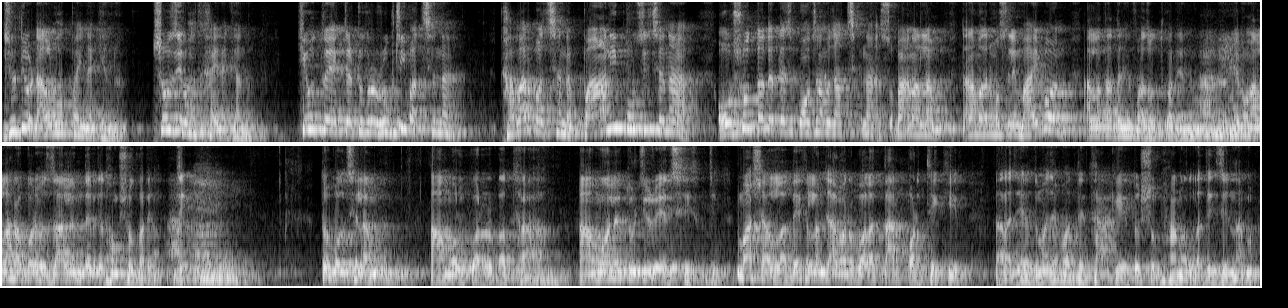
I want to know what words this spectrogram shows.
যদিও ডাল ভাত পাই না কেন, সবজি ভাত খাই না কেন, কেউ তো একটা টুকরো রুটি পাচ্ছে না। খাবার পাচ্ছে না, পানি পৌঁছেছে না, ওষুধ তাদের কাছে পৌঁছানো যাচ্ছে না। সুবাহ আল্লাহ তারা আমাদের মুসলিম ভাই বোন আল্লাহ তাদের হেফাজত করেন এবং আল্লাহ রব্বর জালেমদেরকে ধ্বংস করেন। জি। তো বলছিলাম, আমল করার কথা, আমলে ত্রুটি রয়েছে। জি মাশাল্লাহ দেখলাম যে আমার বলা তারপর থেকে তারা যেহেতু মাঝে মধ্যে থাকে, তো সুবহান আল্লাহ দেখছি নাম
